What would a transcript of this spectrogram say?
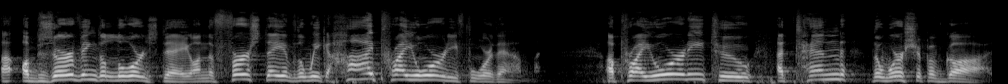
uh, observing the Lord's Day on the first day of the week, a high priority for them, a priority to attend the worship of God,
